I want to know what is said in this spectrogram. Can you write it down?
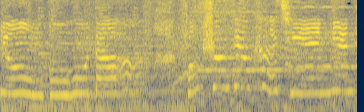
永不到，风霜雕刻千年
